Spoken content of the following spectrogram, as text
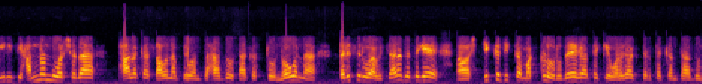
ಈ ರೀತಿ ಹನ್ನೊಂದು ವರ್ಷದ ಬಾಲಕ ಸಾವನ್ನಪ್ಪಿರುವಂತಹದ್ದು ಸಾಕಷ್ಟು ನೋವನ್ನ ತರಿಸಿರುವ ವಿಚಾರ ಜೊತೆಗೆ ಚಿಕ್ಕ ಚಿಕ್ಕ ಮಕ್ಕಳು ಹೃದಯಾಘಾತಕ್ಕೆ ಒಳಗಾಗ್ತಿರ್ತಕ್ಕಂತಹದ್ದು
